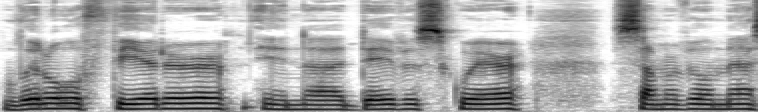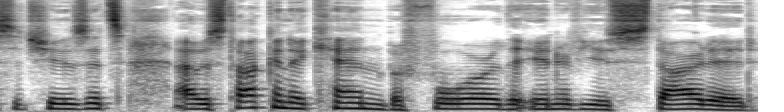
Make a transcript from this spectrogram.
little theater in uh, Davis Square, Somerville, Massachusetts. I was talking to Ken before the interview started,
